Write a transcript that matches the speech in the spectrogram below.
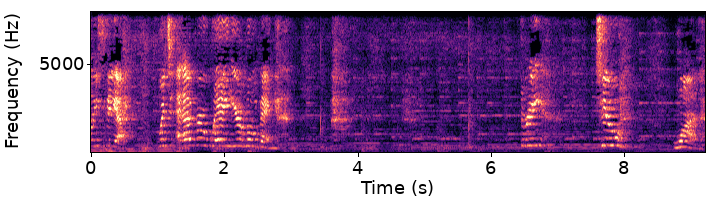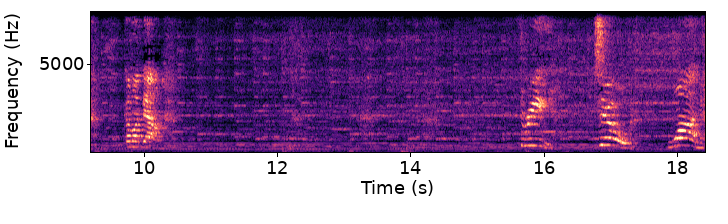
Let me see ya. Whichever way you're moving. Three, two, one. Come on down. Three, two, one,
